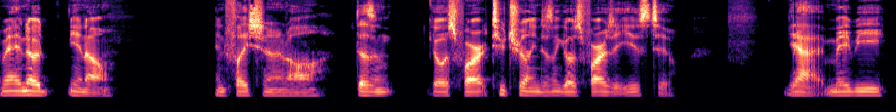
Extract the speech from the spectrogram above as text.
mean, I know, you know, inflation and all doesn't go as far 2 trillion doesn't go as far as it used to yeah maybe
